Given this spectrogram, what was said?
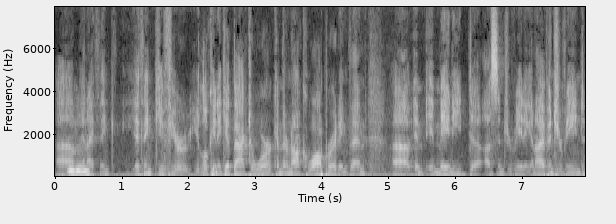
um, mm-hmm. and I think I think if you're you're looking to get back to work and they're not cooperating, then uh, it, it, may need uh, us intervening. And I've intervened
